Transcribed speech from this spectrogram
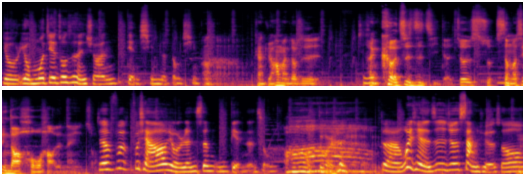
有有摩羯座是很喜欢点心的东西。嗯，感觉他们都是。很克制自己的，就是什么事情都要 hold 好的那一种，就是不不想要有人生污点那种。哦，对，对啊，我以前也是，就是上学的时候，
